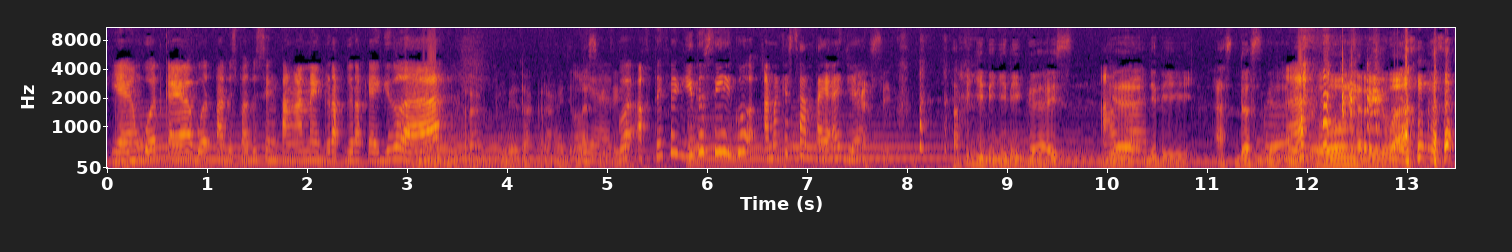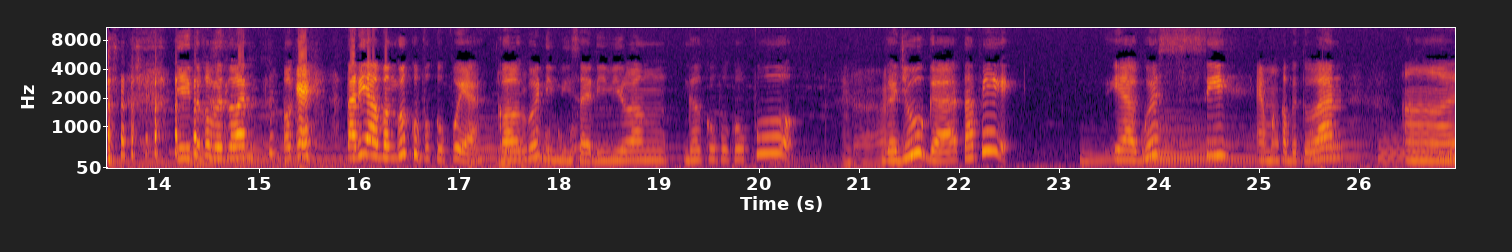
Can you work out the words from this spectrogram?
Ya yang buat kayak buat padus-padus yang tangannya gerak-gerak kayak gitu lah gerak gerak geraknya jelas Iya, gitu gue ya. aktifnya gitu sih. Gue anaknya santai aja. Asik. tapi gini gini guys. Dia jadi asdos guys. Oh ngeri banget. Ya itu kebetulan. Oke tadi abang gue kupu-kupu ya. Kalau Iya, gue kupu-kupu. bisa dibilang gak kupu-kupu. Enggak gak juga. Tapi ya gue sih emang kebetulan eh,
